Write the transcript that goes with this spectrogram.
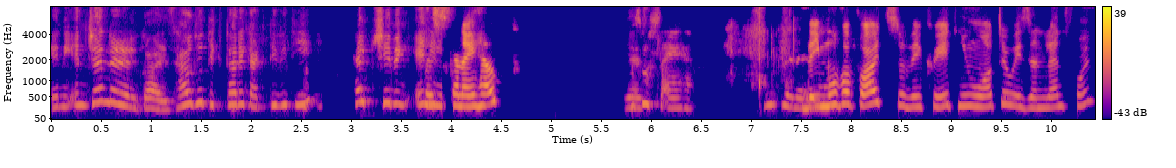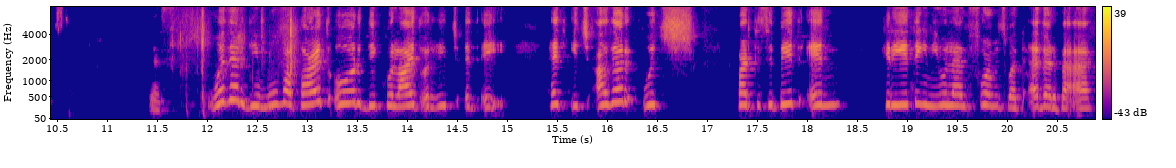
And in general, guys, how do tectonic activity help shaping any? Please, can I help? Yes. بس مش لاقيها. They move apart, so they create new waterways and landforms. Yes. Whether they move apart or they collide or hit, eh, hit each other, which participate in creating new landforms, whatever بقى,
